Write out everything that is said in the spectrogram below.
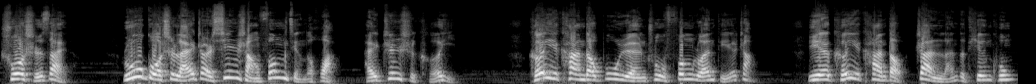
说实在的，如果是来这儿欣赏风景的话，还真是可以，可以看到不远处峰峦叠嶂，也可以看到湛蓝的天空、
